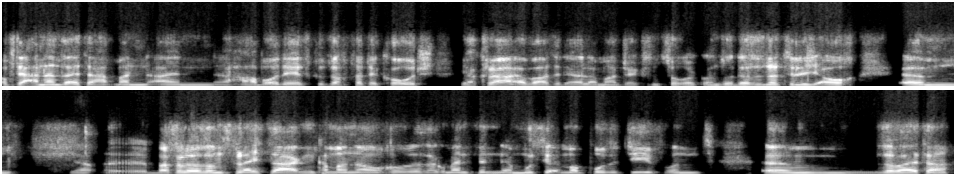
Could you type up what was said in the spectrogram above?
auf der anderen Seite hat man einen Harbour, der jetzt gesagt hat, der Coach, ja klar, erwartet er Lamar Jackson zurück und so. Das ist natürlich auch, ähm, ja. äh, was soll er sonst vielleicht sagen, kann man auch das Argument finden. Er muss ja immer positiv und ähm, so weiter.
